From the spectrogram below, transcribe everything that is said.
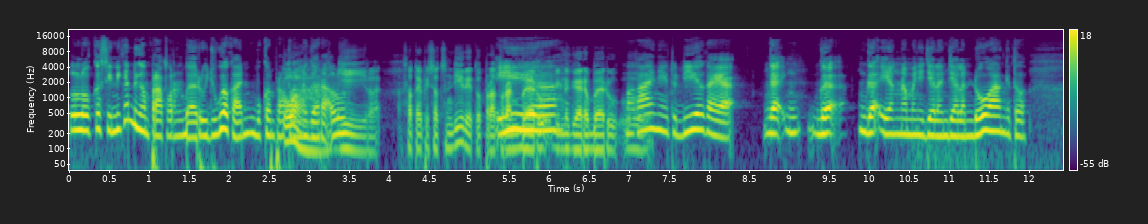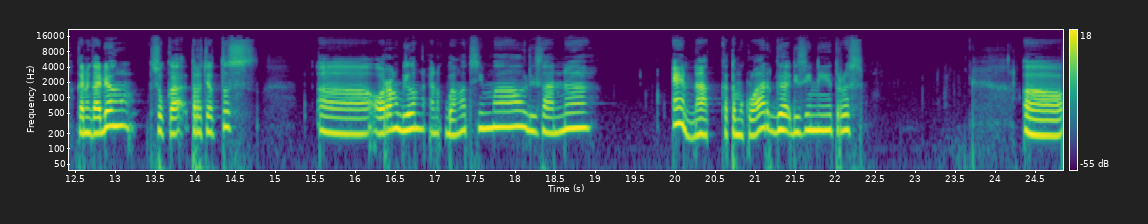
lo ke sini kan dengan peraturan baru juga kan bukan peraturan Wah, negara lo gila. Satu episode sendiri tuh peraturan Iya. baru di negara baru. Uh. makanya itu dia kayak nggak nggak nggak yang namanya jalan-jalan doang gitu. Kadang-kadang suka tercetus eh orang bilang enak banget sih mal di sana. Enak ketemu keluarga di sini terus eh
